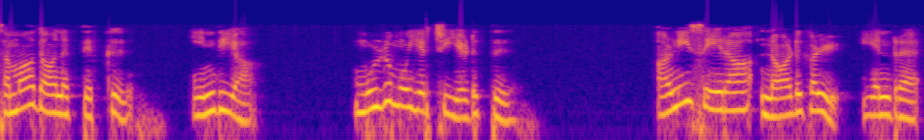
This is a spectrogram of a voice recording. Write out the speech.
சமாதானத்திற்கு இந்தியா முழு முயற்சி எடுத்து அணிசேரா நாடுகள் என்ற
